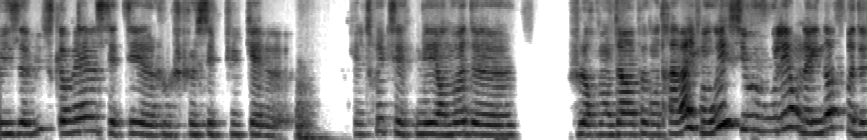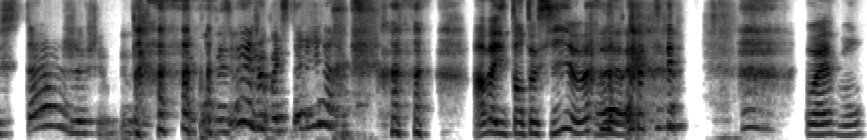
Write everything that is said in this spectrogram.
ils abusent quand même, c'était je, ne sais plus quel quel truc, mais en mode je leur demandais un peu mon travail. Ils font oui, si vous voulez, on a une offre de stage. Je suis professionnelle, je veux pas être stagiaire. ah bah ils tentent aussi. Euh, ouais, bon.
